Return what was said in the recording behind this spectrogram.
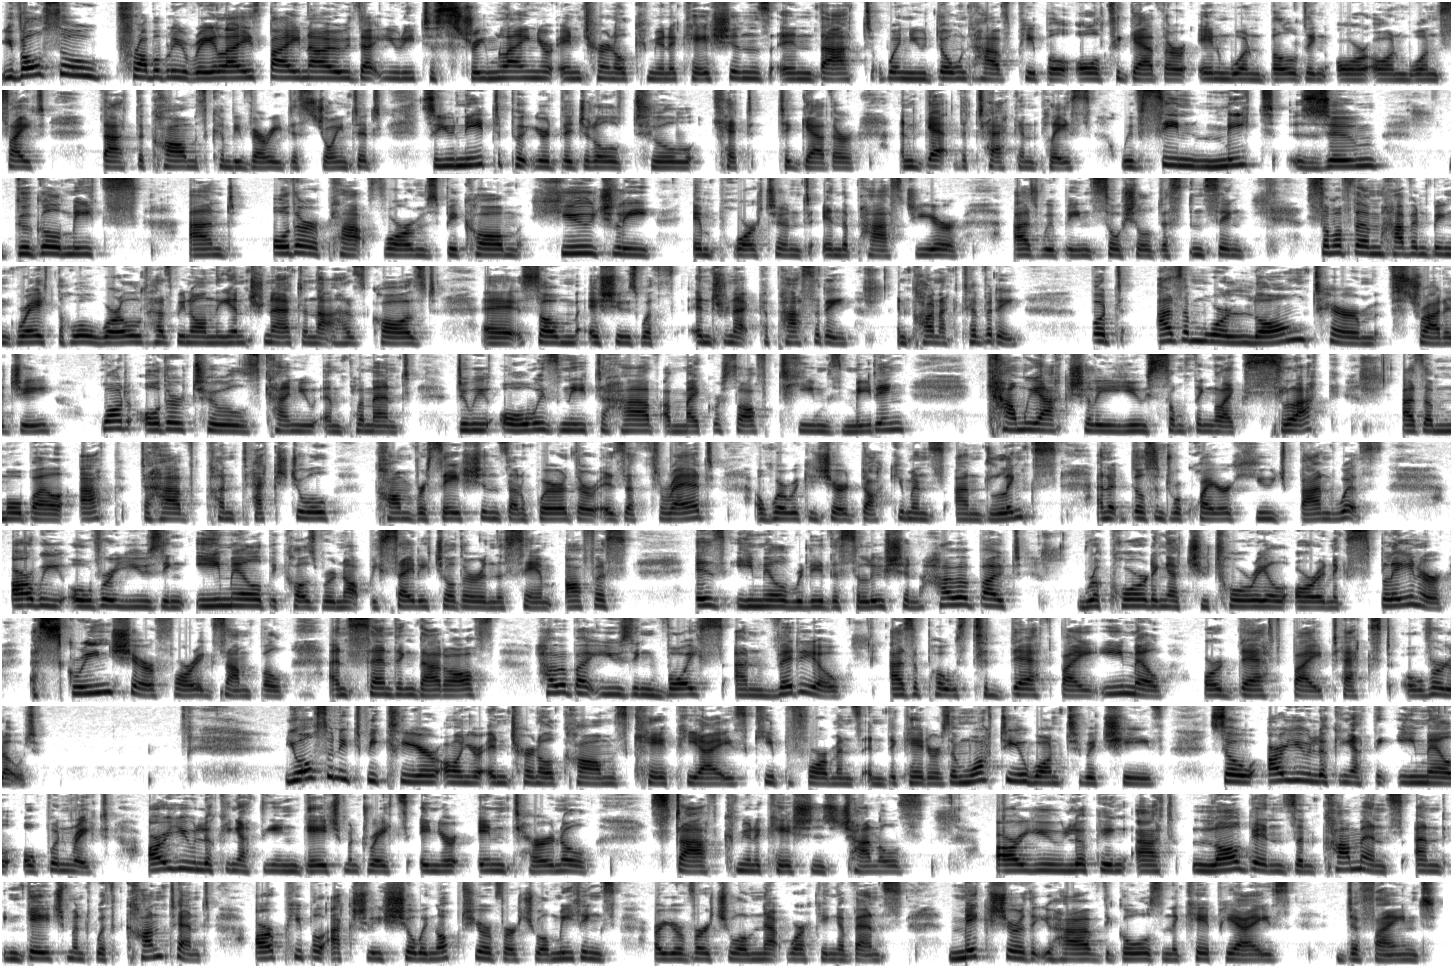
You've also probably realized by now that you need to streamline your internal communications in that when you don't have people all together in one building or on one site, that the comms can be very disjointed. So you need to put your digital tool kit together and get the tech in place. We've seen Meet, Zoom, Google Meets, and other platforms become hugely important in the past year as we've been social distancing. Some of them haven't been great. The whole world has been on the internet, and that has caused uh, some issues with internet capacity and connectivity. But as a more long term strategy, what other tools can you implement? Do we always need to have a Microsoft Teams meeting? Can we actually use something like Slack as a mobile app to have contextual conversations and where there is a thread and where we can share documents and links and it doesn't require huge bandwidth? Are we overusing email because we're not beside each other in the same office? Is email really the solution? How about recording a tutorial or an explainer, a screen share, for example, and sending that off how about using voice and video as opposed to death by email or death by text overload? You also need to be clear on your internal comms KPIs, key performance indicators, and what do you want to achieve? So, are you looking at the email open rate? Are you looking at the engagement rates in your internal staff communications channels? Are you looking at logins and comments and engagement with content? Are people actually showing up to your virtual meetings or your virtual networking events? Make sure that you have the goals and the KPIs defined.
